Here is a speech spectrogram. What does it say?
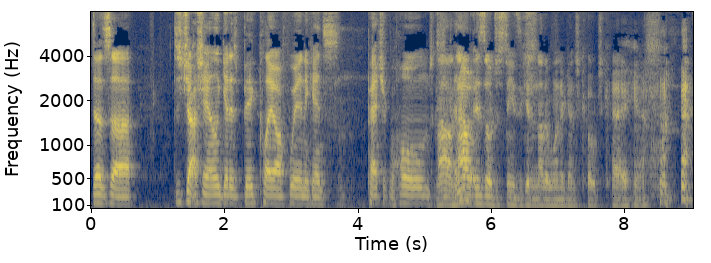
Does uh does Josh Allen get his big playoff win against Patrick Mahomes? Now, And now the Izzo just needs to get another win against Coach K. Yeah.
